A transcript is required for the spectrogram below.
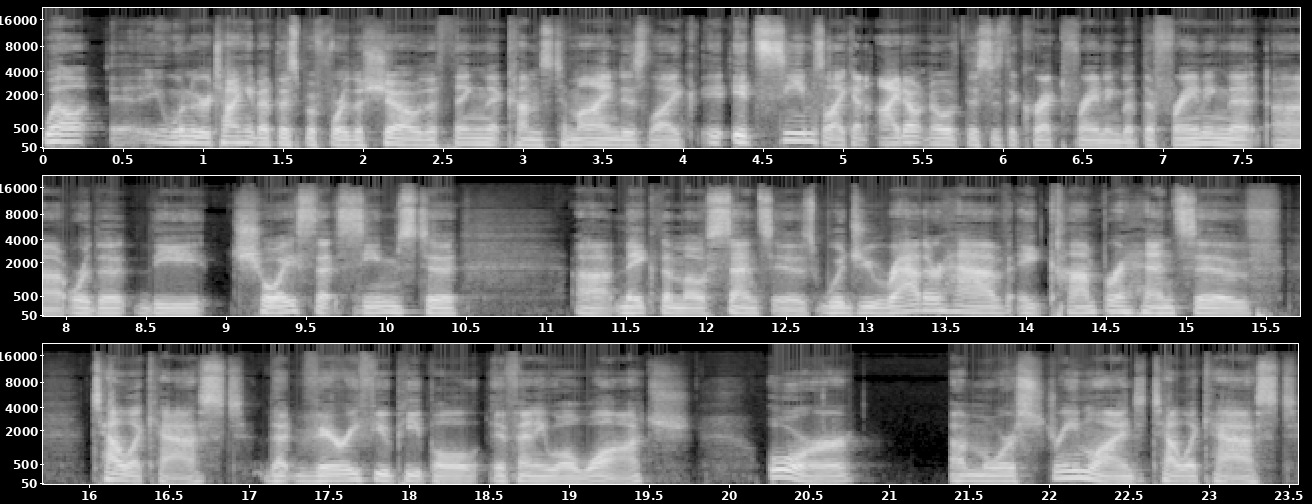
Well, uh, when we were talking about this before the show, the thing that comes to mind is like it, it seems like, and I don't know if this is the correct framing, but the framing that uh, or the the choice that seems to uh, make the most sense is: Would you rather have a comprehensive telecast that very few people, if any, will watch, or a more streamlined telecast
